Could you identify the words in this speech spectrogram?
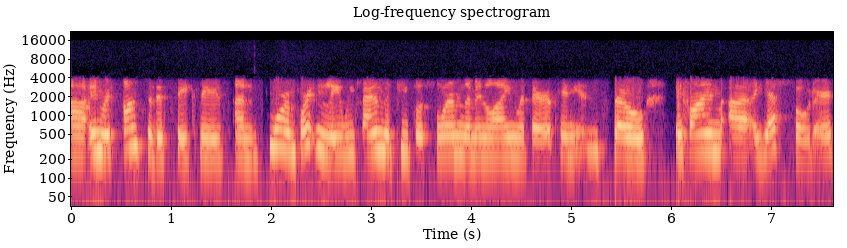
uh, in response to this fake news. And more importantly, we found that people form them in line with their opinions. So if I'm a, a yes voter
